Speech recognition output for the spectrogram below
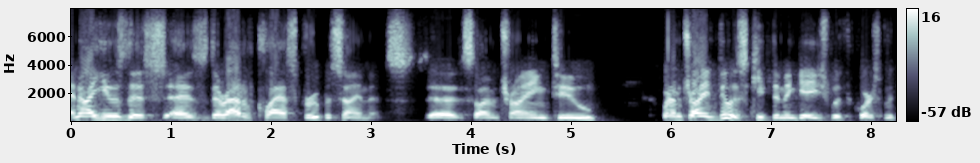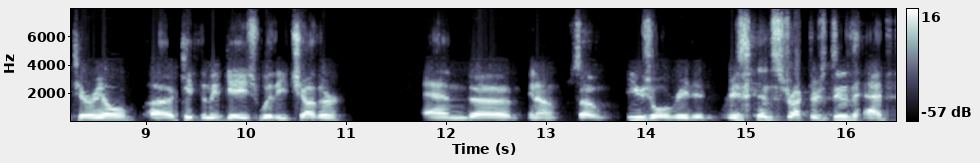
And I use this as they're out of class group assignments. Uh, so I'm trying to, what I'm trying to do is keep them engaged with the course material, uh, keep them engaged with each other. And, uh, you know, so usual reason instructors do that.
